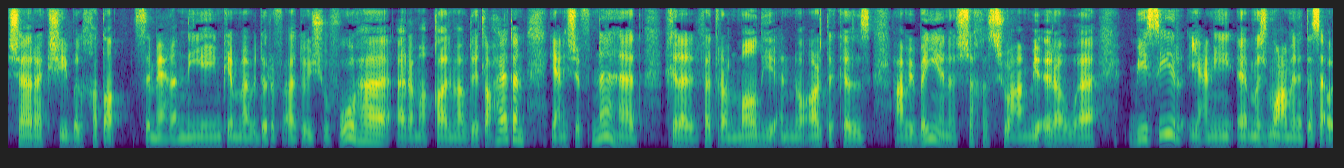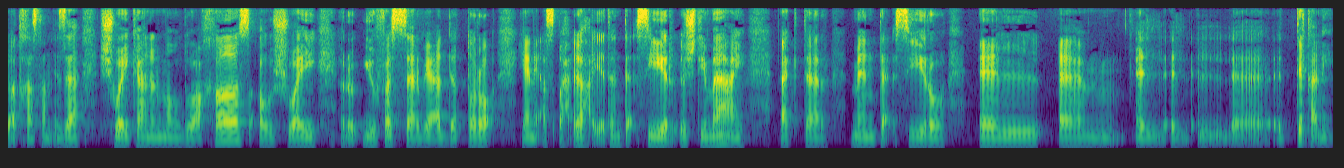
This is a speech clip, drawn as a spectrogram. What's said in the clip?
شارك شيء بالخطأ. سمع غنية يمكن ما بده رفقاته يشوفوها قرا مقال ما بده يطلع. حقيقة يعني شفناه هاد خلال الفترة الماضية الماضية أنه ارتكلز عم يبين الشخص شو عم يقرأ وبيصير يعني مجموعة من التساؤلات خاصة إذا شوي كان الموضوع خاص أو شوي يفسر بعدة طرق. يعني أصبح له حقيقة تأثير اجتماعي أكثر من ال ال التقني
